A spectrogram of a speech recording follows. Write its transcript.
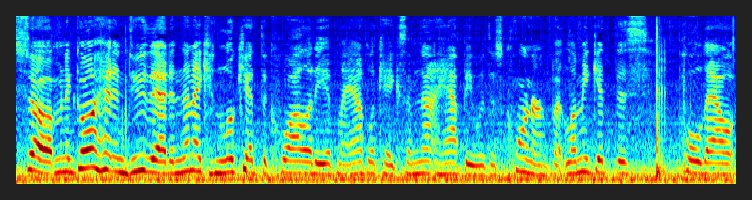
So I'm going to go ahead and do that and then I can look at the quality of my applique because I'm not happy with this corner. But let me get this pulled out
